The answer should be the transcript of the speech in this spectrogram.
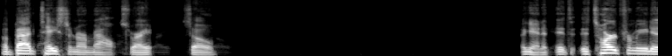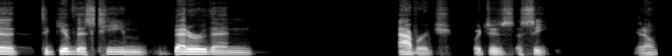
a bad taste in our mouths, right? So again, it, it, it's hard for me to to give this team better than average, which is a C. You know,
